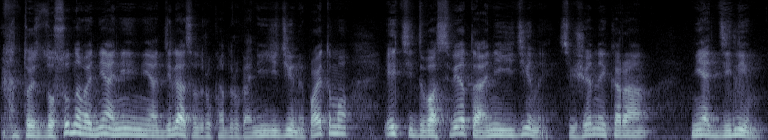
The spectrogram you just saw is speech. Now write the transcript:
То есть до судного дня они не отделятся друг от друга, они едины. Поэтому эти два света, они едины. Священный Коран неотделим.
